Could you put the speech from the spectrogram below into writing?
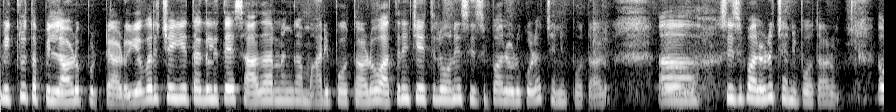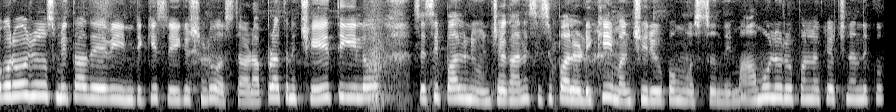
వికృత పిల్లాడు పుట్టాడు. ఎవరి చెయ్యి తగిలితే సాధారణంగా మారిపోతాడో అతని చేతిలోనే శిశుపాలుడు కూడా చనిపోతాడు. శిశుపాలుడు చనిపోతాడు. ఒకరోజు స్మితాదేవి ఇంటికి శ్రీకృష్ణుడు వస్తాడు. అప్పుడు అతని చేతిలో శిశుపాలుని ఉంచగానే శిశుపాలుడికి మంచి రూపం వస్తుంది. మామూలు రూపంలోకి వచ్చినందుకు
